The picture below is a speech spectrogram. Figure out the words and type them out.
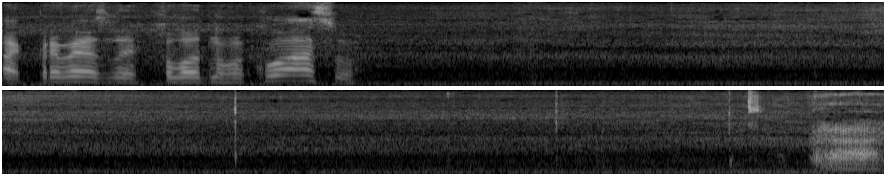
Так, привезли холодного квасу. А!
